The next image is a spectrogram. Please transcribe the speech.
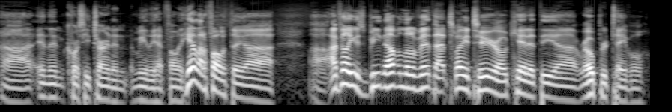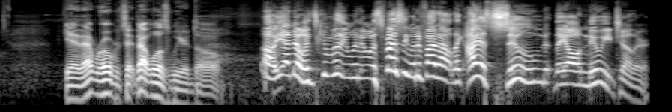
Uh, and then, of course, he turned and immediately had fun. with He had a lot of fun with the. Uh, uh, I feel like he was beating up a little bit that 22 year old kid at the uh, Roper table. Yeah, that Roper said that was weird though. Oh yeah, no, it's completely when it, especially when I found out. Like I assumed they all knew each other.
